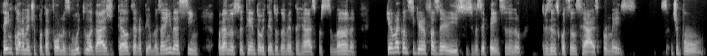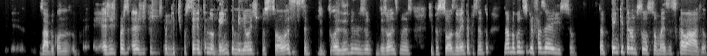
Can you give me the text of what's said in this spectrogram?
Tem claramente plataformas muito legais de teleterapia, mas ainda assim, pagando 70, 80, 90 reais por semana, quem vai conseguir fazer isso se você pensa no 300, 400 reais por mês? Tipo, sabe? Quando a gente, a gente percebe que, tipo, 190 milhões de pessoas, 200 milhões de pessoas, 90%, não vai conseguir fazer isso. Então tem que ter uma solução mais escalável.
